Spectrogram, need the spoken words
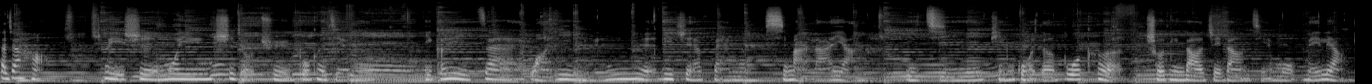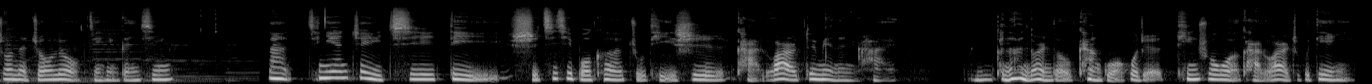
大家好，这里是墨音试酒趣播客节目。你可以在网易云音乐、荔枝 FM、喜马拉雅以及苹果的播客收听到这档节目，每两周的周六进行更新。那今天这一期第十七期播客主题是卡罗尔对面的女孩。嗯，可能很多人都看过或者听说过卡罗尔这部电影。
